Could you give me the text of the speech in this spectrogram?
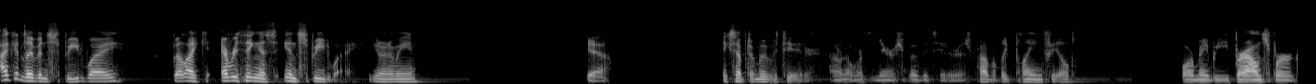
I could live in Speedway, but like everything is in Speedway. You know what I mean? Yeah. Except a movie theater. I don't know where the nearest movie theater is. Probably Plainfield, or maybe Brownsburg,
